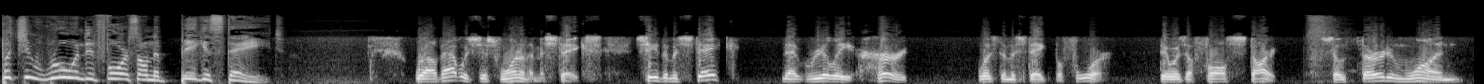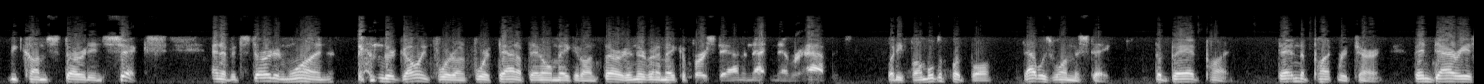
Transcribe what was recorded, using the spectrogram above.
but you ruined it for us on the biggest stage? Well, that was just one of the mistakes. See, the mistake that really hurt was the mistake before. There was a false start. So third and one becomes third and six. And if it's third and one, they're going for it on fourth down if they don't make it on third, and they're going to make a first down, and that never happens. But he fumbled the football. That was one mistake. The bad punt. Then the punt return. Then Darius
